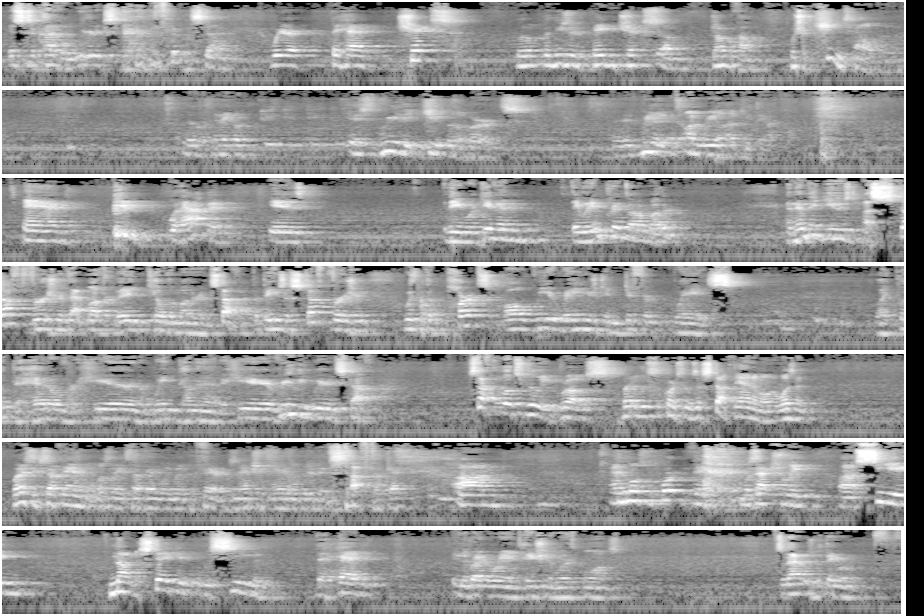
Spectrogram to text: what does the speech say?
This is a kind of a weird experiment that was done where they had chicks. These are baby chicks of jungle fowl, which are cute as hell. And they go. It's really cute little birds. It really, it's unreal how cute they are. And what happened is they were given, they would imprint on a mother, and then they used a stuffed version of that mother. They didn't kill the mother and stuff it, but they used a stuffed version with the parts all rearranged in different ways. Like put the head over here and a wing coming out of here. Really weird stuff. Stuff that looks really gross, but it was, of course, it was a stuffed animal. It wasn't. When I say stuffed animal, it wasn't like a stuffed animal we went to the fair. It was an actual animal that had been stuffed. Okay. Um, and the most important thing was actually uh, seeing, not mistaken, it was seeing the, the head in the right orientation of where it belongs. So that was what they were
